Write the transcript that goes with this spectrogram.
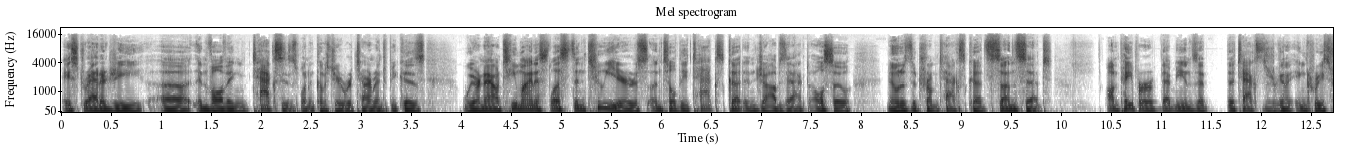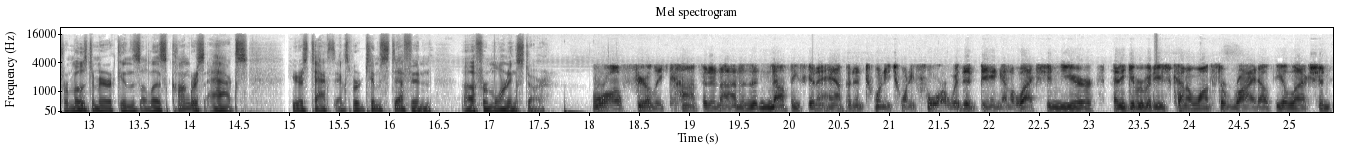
a strategy uh, involving taxes when it comes to your retirement, because we are now T minus less than two years until the Tax Cut and Jobs Act, also known as the Trump tax cut, sunset on paper, that means that the taxes are going to increase for most Americans unless Congress acts. Here's tax expert Tim Steffen uh, from Morningstar. We're all fairly confident on is that nothing's going to happen in 2024 with it being an election year. I think everybody just kind of wants to ride out the election,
